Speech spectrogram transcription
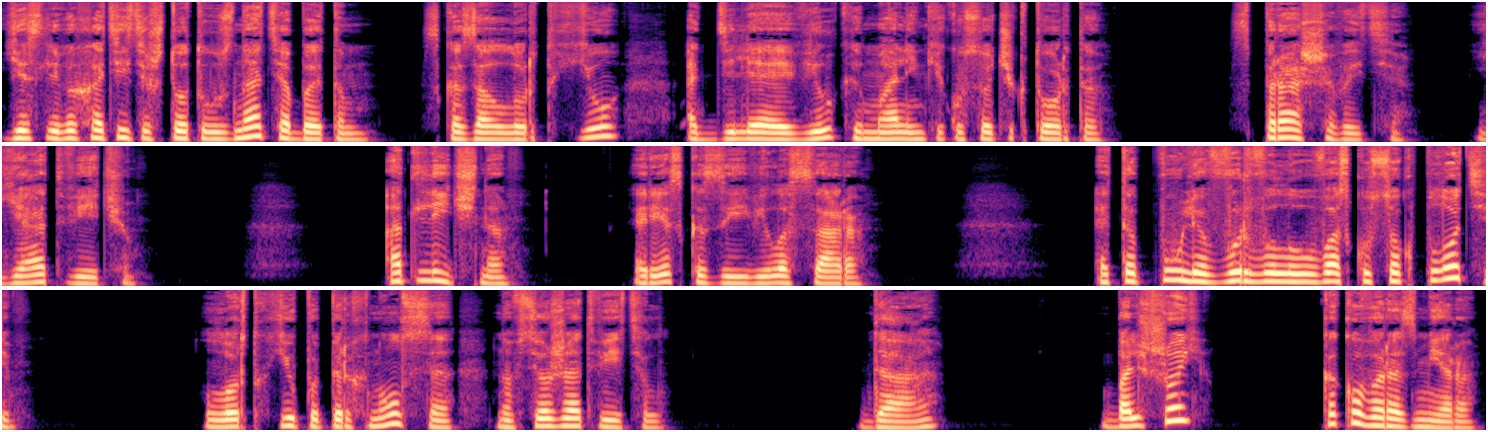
«Если вы хотите что-то узнать об этом», — сказал лорд Хью, отделяя вилкой маленький кусочек торта, — «спрашивайте, я отвечу». «Отлично», резко заявила Сара. «Эта пуля вырвала у вас кусок плоти?» Лорд Хью поперхнулся, но все же ответил. «Да». «Большой? Какого размера?»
